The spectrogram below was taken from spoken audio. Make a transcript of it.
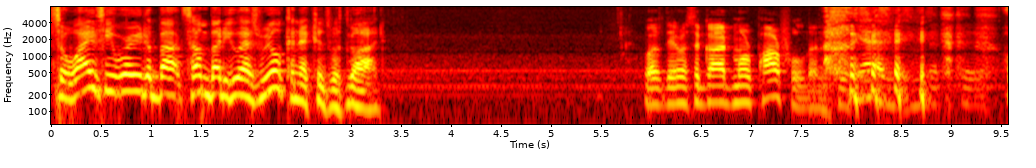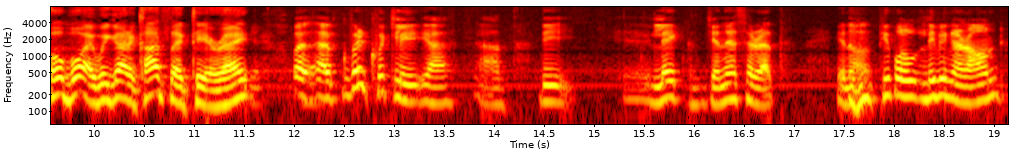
So why is he worried about somebody who has real connections with God? Well, there was a God more powerful than him. Oh boy, we got a conflict here, right? Well, uh, very quickly, uh, uh, the uh, Lake Gennesaret, you know, mm-hmm. people living around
